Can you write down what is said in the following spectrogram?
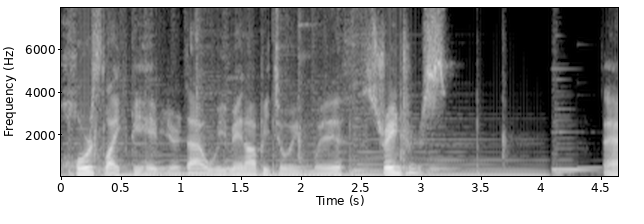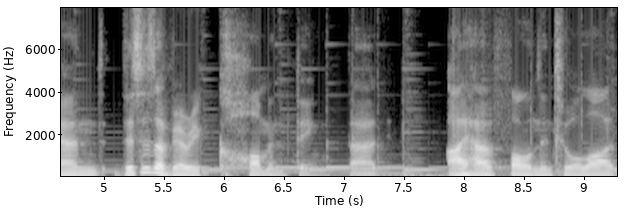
horse like behavior that we may not be doing with strangers. And this is a very common thing that I have fallen into a lot.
